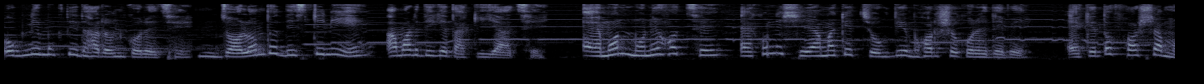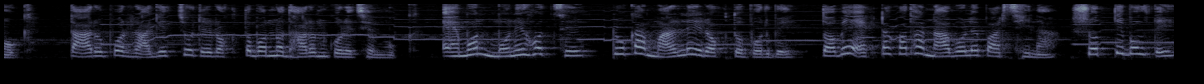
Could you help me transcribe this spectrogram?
অগ্নিমুক্তি ধারণ করেছে। জ্বলন্ত দৃষ্টি নিয়ে আমার দিকে তাকিয়ে আছে। এমন মনে হচ্ছে এখনই সে আমাকে চোখ দিয়ে ভরসা করে দেবে। একে তো ফর্সা মুখ, তার উপর রাগের চোটে রক্তবর্ণ ধারণ করেছে মুখ। এমন মনে হচ্ছে টোকা মারলেই রক্ত পড়বে। তবে একটা কথা না বলে পারছি না। সত্যি বলতে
